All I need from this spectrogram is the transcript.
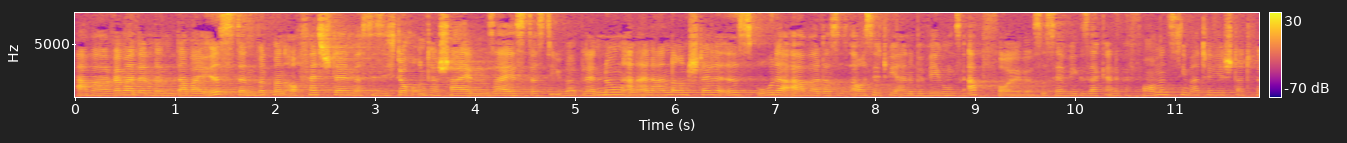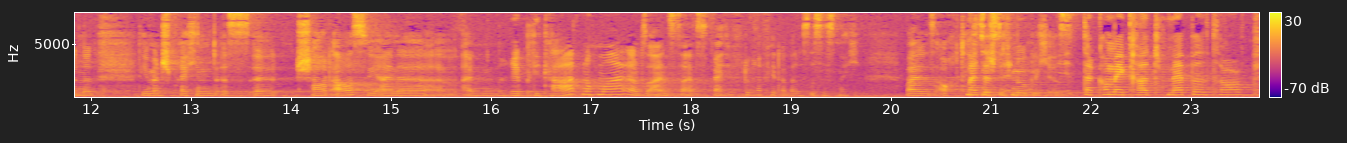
Aber wenn man denn dann dabei ist, dann wird man auch feststellen, dass sie sich doch unterscheiden. Sei es, dass die Überblendung an einer anderen Stelle ist oder aber, dass es aussieht wie eine Bewegungsabfolge. Es ist ja, wie gesagt, eine Performance, die im Atelier stattfindet. Dementsprechend, es äh, schaut aus wie eine, ein Replikat nochmal, also eins zu eins das gleiche fotografiert, aber das ist es nicht weil es auch technisch nicht möglich ist. Da kommt mir gerade Mapplethorpe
